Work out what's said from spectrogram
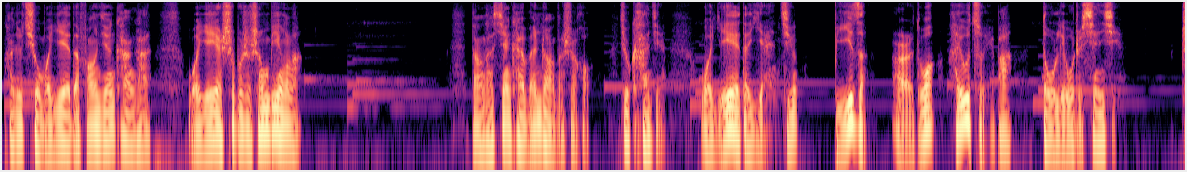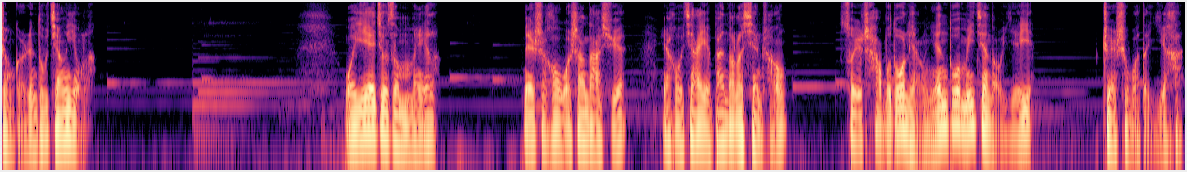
他就去我爷爷的房间看看我爷爷是不是生病了。当他掀开蚊帐的时候，就看见我爷爷的眼睛、鼻子、耳朵还有嘴巴都流着鲜血，整个人都僵硬了。我爷爷就这么没了。那时候我上大学，然后家也搬到了县城，所以差不多两年多没见到爷爷，这是我的遗憾。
